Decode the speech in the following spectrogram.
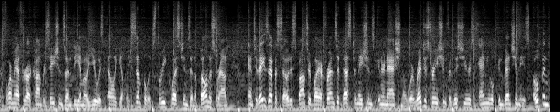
The format for our conversations on DMOU is elegantly simple. It's three questions and a bonus round. And today's episode is sponsored by our friends at Destinations International, where registration for this year's annual convention is open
